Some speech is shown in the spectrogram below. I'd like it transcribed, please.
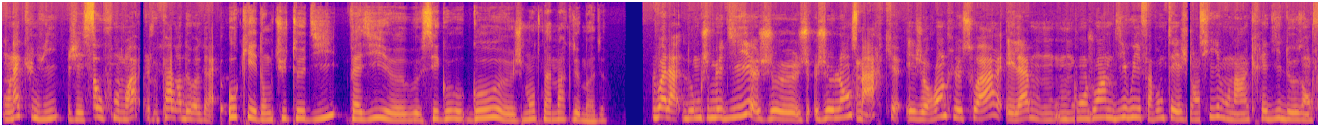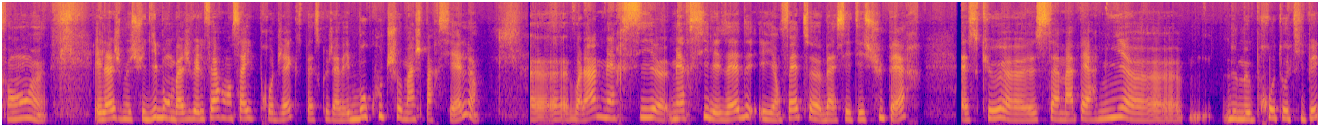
On n'a qu'une vie, j'ai ça au fond de moi, je veux pas avoir de regrets. Ok, donc tu te dis, vas-y, euh, c'est go, go, euh, je monte ma marque de mode. Voilà, donc je me dis, je, je, lance marque et je rentre le soir. Et là, mon, conjoint me dit, oui, enfin bon, t'es gentil, on a un crédit, deux enfants. Euh. Et là, je me suis dit, bon, bah, je vais le faire en side project parce que j'avais beaucoup de chômage partiel. Euh, voilà, merci, merci les aides. Et en fait, bah, c'était super parce que ça m'a permis de me prototyper,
